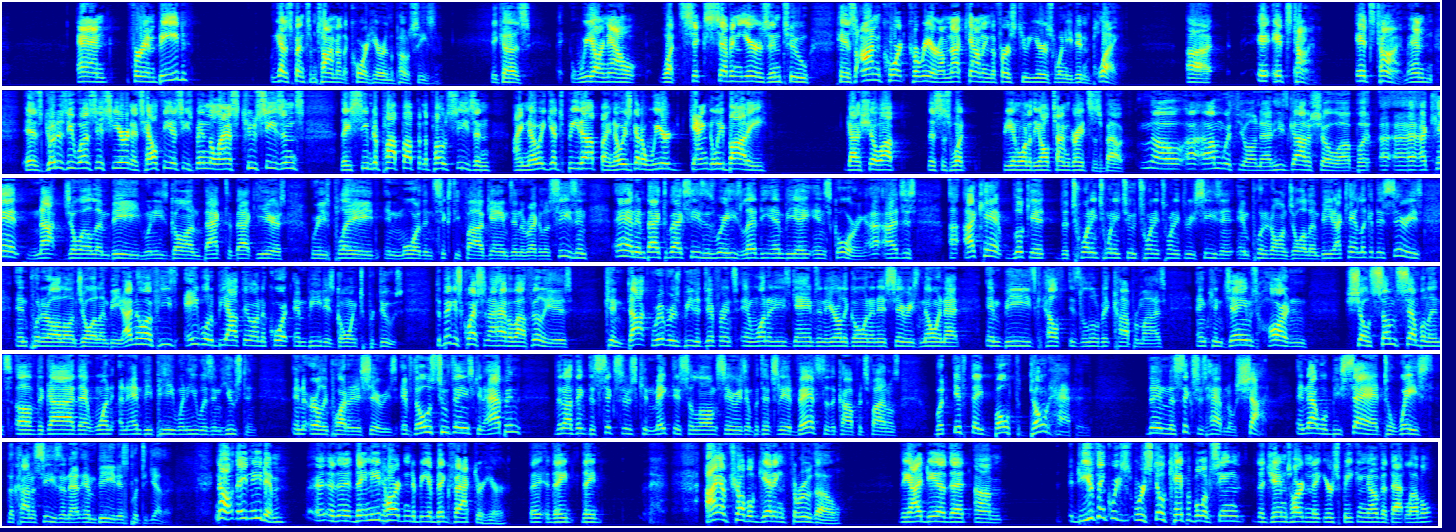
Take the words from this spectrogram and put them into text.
And for Embiid, we got to spend some time on the court here in the postseason because we are now what six, seven years into his on-court career. I'm not counting the first two years when he didn't play. Uh, it, it's time. It's time. And as good as he was this year, and as healthy as he's been the last two seasons, they seem to pop up in the postseason. I know he gets beat up. I know he's got a weird, gangly body. Got to show up. This is what being one of the all-time greats is about. No, I, am with you on that. He's got to show up, but I, I, I, can't knock Joel Embiid when he's gone back-to-back years where he's played in more than 65 games in the regular season, and in back-to-back seasons where he's led the NBA in scoring. I, I just I, I can't look at the 2022-2023 season and put it on Joel Embiid. I can't look at this series and put it all on Joel Embiid. I know if he's able to be out there on the court, Embiid is going to produce. The biggest question I have about Philly is can Doc Rivers be the difference in one of these games in the early going in this series, knowing that Embiid's health is a little bit compromised? And can James Harden show some semblance of the guy that won an MVP when he was in Houston in the early part of this series? If those two things can happen, then I think the Sixers can make this a long series and potentially advance to the conference finals. But if they both don't happen, then the Sixers have no shot. And that would be sad to waste the kind of season that Embiid has put together. No, they need him. Uh, they need Harden to be a big factor here. They, they, they. I have trouble getting through though the idea that. Um, do you think we're still capable of seeing the James Harden that you're speaking of at that level?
